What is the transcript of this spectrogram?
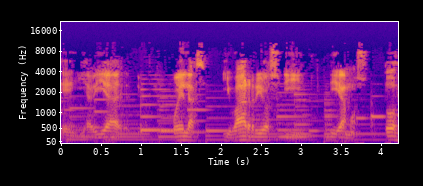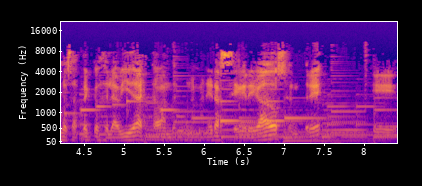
Eh, y había escuelas y barrios y, digamos, todos los aspectos de la vida estaban de alguna manera segregados entre eh,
